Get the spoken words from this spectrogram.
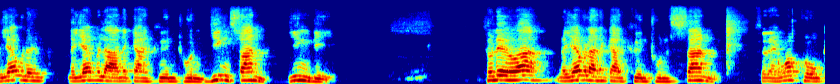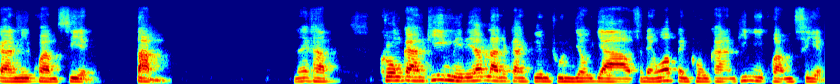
ระยะเวลาระยะเวลาในการคืนทุนยิ่งสั้นยิ่งดีเขาเรียกว่าระยะเวลาในการคืนทุนสั้น แสดงว่าโครงการมีความเสี่ยงต่ำนะครับ โครงการที่มีระยะเวลาในการคืนทุนยาวๆ แสดงว่าเป็นโครงการที่มีความเสี่ยง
